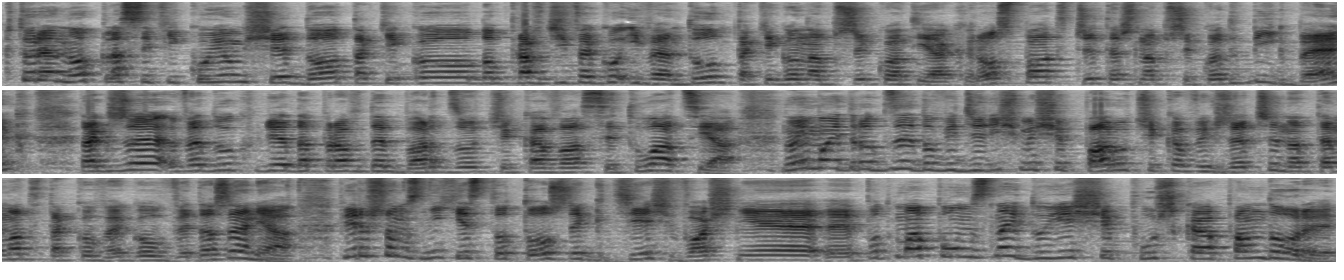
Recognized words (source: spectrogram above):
które no klasyfikują się do takiego, do prawdziwego eventu, takiego na przykład jak rozpad, czy też na przykład Big Bang. Także według mnie naprawdę bardzo ciekawa sytuacja. No i moi drodzy, dowiedzieliśmy się paru ciekawych rzeczy na temat takowego wydarzenia. Pierwszą z nich jest to to, że gdzieś właśnie e, pod mapą znajduje się puszka Pandory.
